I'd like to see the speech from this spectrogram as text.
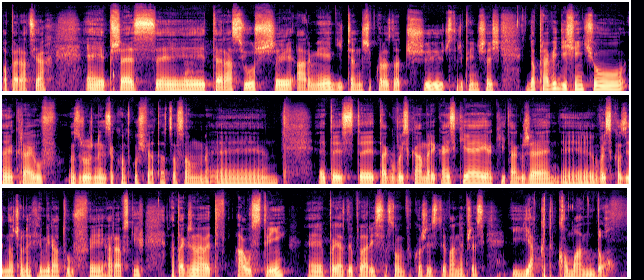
operacjach. E, Przez e, teraz już e, armię liczę szybko raz, dwa, trzy, cztery, pięć, sześć, do prawie 10 e, krajów z różnych zakątków świata. To są, to jest tak wojska amerykańskie, jak i także wojsko Zjednoczonych Emiratów Arabskich, a także nawet w Austrii pojazdy Polarisa są wykorzystywane przez Jagd Commando.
